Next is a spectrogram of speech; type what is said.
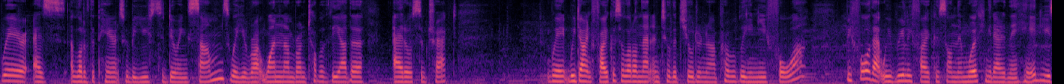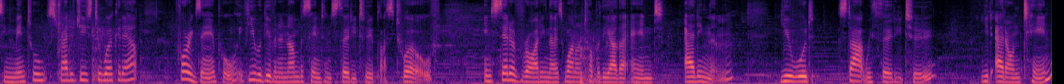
Whereas a lot of the parents would be used to doing sums, where you write one number on top of the other, add or subtract. Where we don't focus a lot on that until the children are probably in year four. Before that, we really focus on them working it out in their head using mental strategies to work it out. For example, if you were given a number sentence 32 plus 12, instead of writing those one on top of the other and adding them, you would start with 32, you'd add on 10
